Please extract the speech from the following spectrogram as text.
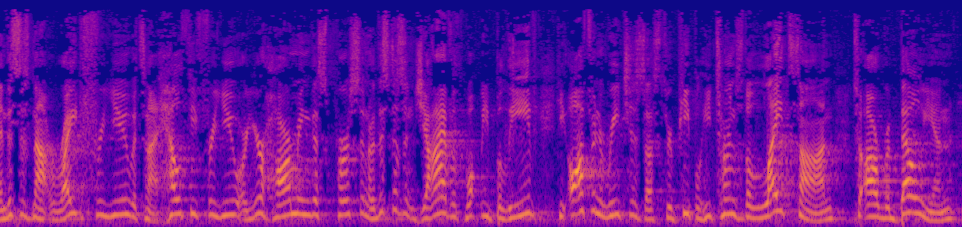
and this is not right for you, it's not healthy for you, or you're harming this person, or this doesn't jive with what we believe, he often reaches us through people. He turns the lights on to our rebellion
